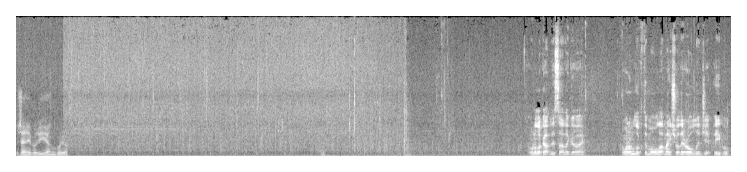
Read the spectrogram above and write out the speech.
Is anybody hungry? Or I want to look up this other guy. I want to look them all up, make sure they're all legit people.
